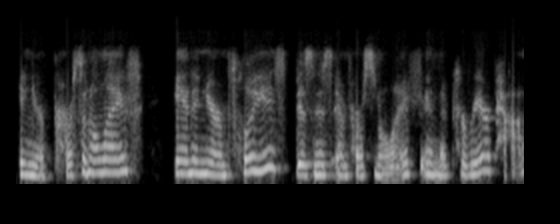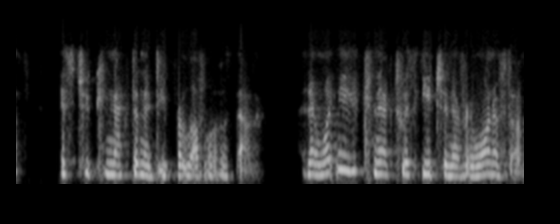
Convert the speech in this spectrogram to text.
in your personal life, and in your employees' business and personal life in their career path is to connect on a deeper level with them. And I want you to connect with each and every one of them,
